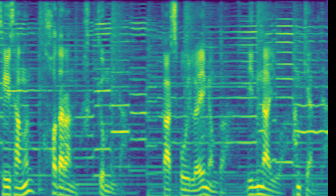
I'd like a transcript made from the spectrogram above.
세상은 커다란 학교입니다. 가스보일러의 명가 민나이와 함께합니다.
